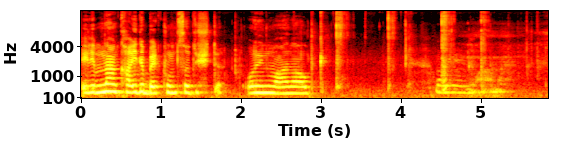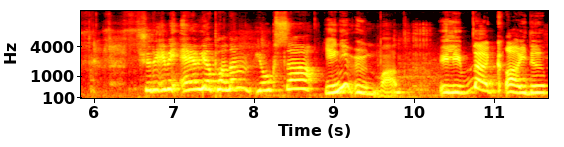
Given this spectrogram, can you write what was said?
Elimden kaydı Backrooms'a düştü. Oyun vaanı aldık. Oyun ama. Şuraya bir ev yapalım yoksa Yeni ünvan. Elimden kaydı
